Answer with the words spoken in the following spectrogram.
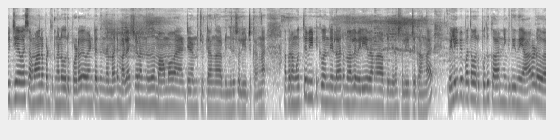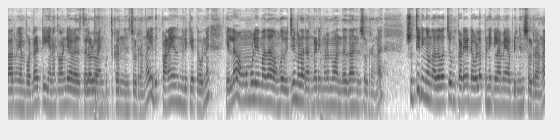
விஜயாவை சமாதானப்படுத்துக்கான ஒரு புடவை வாங்கிட்டு வந்து இந்த மாதிரி மலேசியால இருந்தது மாமாவை ஆன்ட்டி அனுப்பிச்சிவிட்டாங்க அப்படின்னு சொல்லி சொல்லிட்டு இருக்காங்க. அப்புறம் முத்து வீட்டுக்கு வந்து எல்லாரும் நல்லா வெளியே வாங்க அப்படின்னு சொல்லி சொல்லிட்டு இருக்காங்க. வெளியே போய் பார்த்தா ஒரு புது கார் நிற்குது இந்த யாரோட வாரம் என் பொண்டாட்டி எனக்கு வேண்டிய செலவில் வாங்கி கொடுத்துருக்காருன்னு சொல்லி சொல்கிறாங்க இதுக்கு பணம் எதுன்னு சொல்லி கேட்ட உடனே எல்லாம் அவங்க மூலியமாக தான் அவங்க விஜய் மேலே ரங்காடி மூலமாக வந்ததுதான் சொல்லி சொல்கிறாங்க சுற்றி நீங்கள் அவங்க அதை வச்சு உங்கள் கடையை டெவலப் பண்ணிக்கலாமே அப்படின்னு சொல்லி சொல்கிறாங்க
